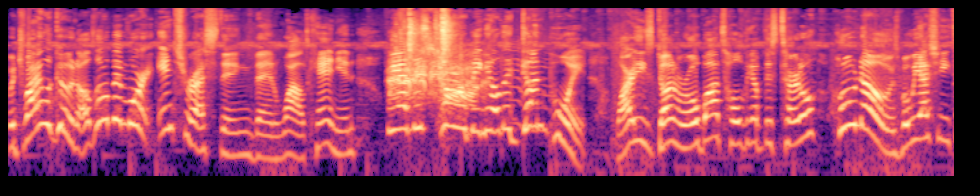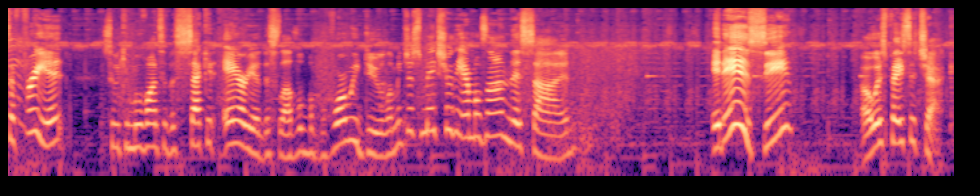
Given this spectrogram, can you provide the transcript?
With Dry Lagoon, a little bit more interesting than Wild Canyon, we have this turtle being held at gunpoint. Why are these gun robots holding up this turtle? Who knows, but we actually need to free it, so we can move on to the second area of this level, but before we do, let me just make sure the emerald's on this side. It is, see? Always pays to check.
